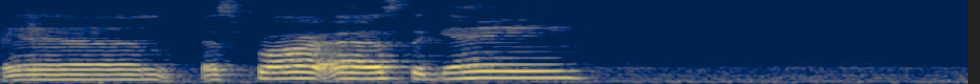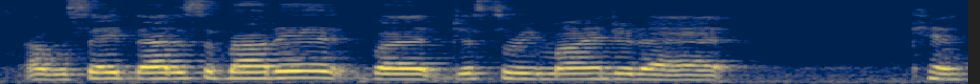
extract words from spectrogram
And as far as the game, I would say that is about it, but just a reminder that can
